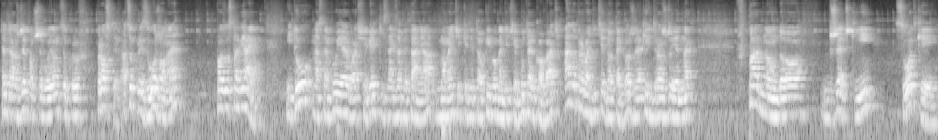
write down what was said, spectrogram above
te drożdże potrzebują cukrów prostych, a cukry złożone pozostawiają. I tu następuje właśnie wielki znak zapytania w momencie, kiedy to piwo będziecie butelkować, a doprowadzicie do tego, że jakieś drożdże jednak wpadną do brzeczki słodkiej,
